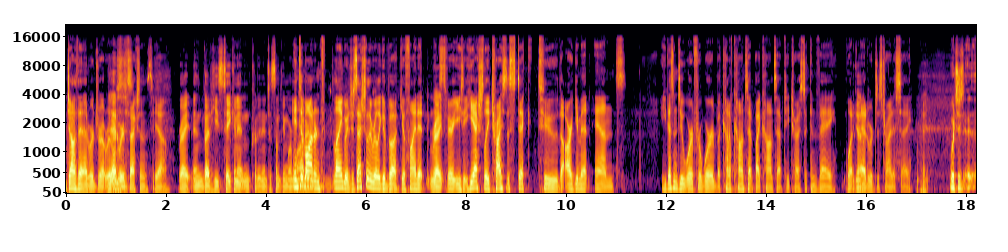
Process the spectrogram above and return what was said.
Jonathan Edwards wrote Religious Edwards. Affections. Yeah. Right. And but he's taken it and put it into something more Into modern. modern language. It's actually a really good book. You'll find it. Right. It's very easy. He actually tries to stick to the argument and he doesn't do word for word, but kind of concept by concept. He tries to convey what Yeah. Edwards is trying to say. Right. Which is uh,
